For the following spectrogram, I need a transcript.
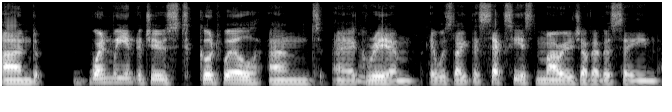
And when we introduced Goodwill and uh, Oh. Graham, it was like the sexiest marriage I've ever seen,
